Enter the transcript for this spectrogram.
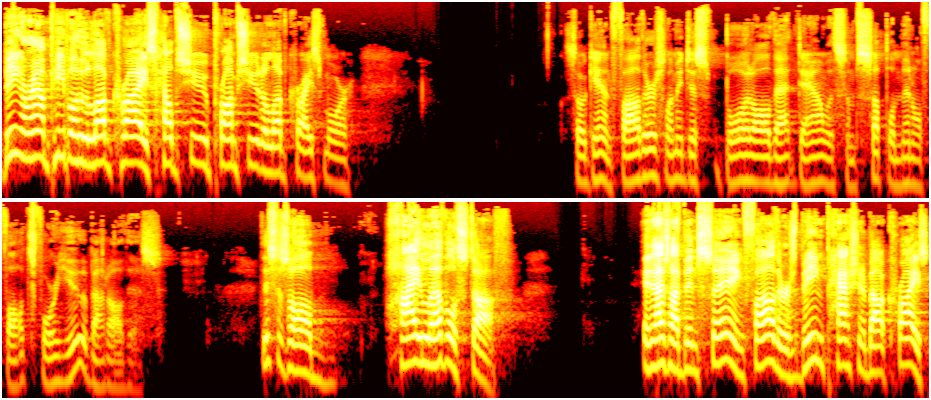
Being around people who love Christ helps you, prompts you to love Christ more. So, again, fathers, let me just boil all that down with some supplemental thoughts for you about all this. This is all high level stuff. And as I've been saying, fathers, being passionate about Christ,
